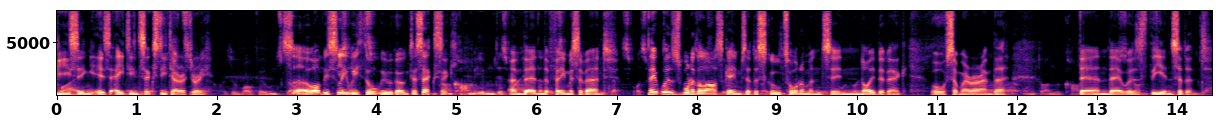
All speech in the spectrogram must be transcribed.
Giesing is 1860 territory. So obviously we thought we were going to Sechzig. And then the famous event. It was one of the last games at the school tournament in Neubiberg, or somewhere around there. Then there was the incident.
